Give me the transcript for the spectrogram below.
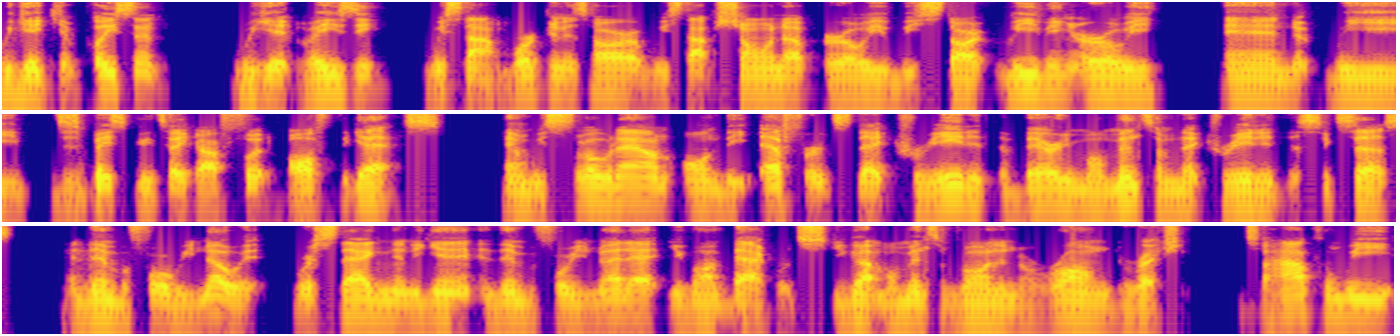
we get complacent, we get lazy, we stop working as hard, we stop showing up early, we start leaving early, and we just basically take our foot off the gas and we slow down on the efforts that created the very momentum that created the success. And then before we know it, we're stagnant again. And then before you know that, you're going backwards. You got momentum going in the wrong direction. So, how can we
